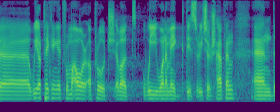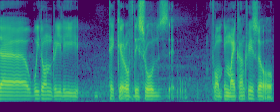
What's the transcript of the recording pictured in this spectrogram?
uh, we are taking it from our approach about we want to make this research happen, and uh, we don't really take care of these rules from in my country. So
